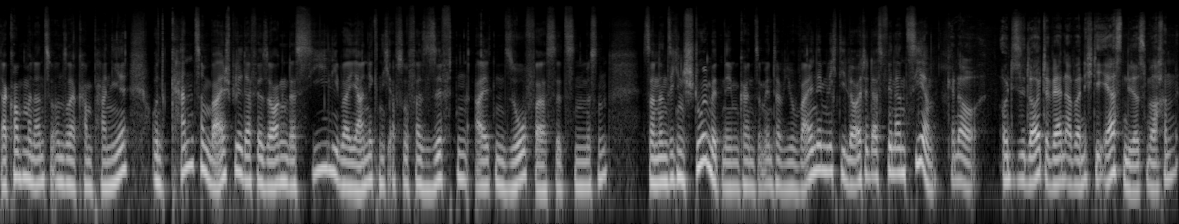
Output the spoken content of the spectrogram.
Da kommt man dann zu unserer Kampagne und kann zum Beispiel dafür sorgen, dass Sie, lieber Yannick, nicht auf so versifften alten Sofas sitzen müssen, sondern sich einen Stuhl mitnehmen können zum Interview, weil nämlich die Leute das finanzieren. Genau. Und diese Leute werden aber nicht die Ersten, die das machen.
